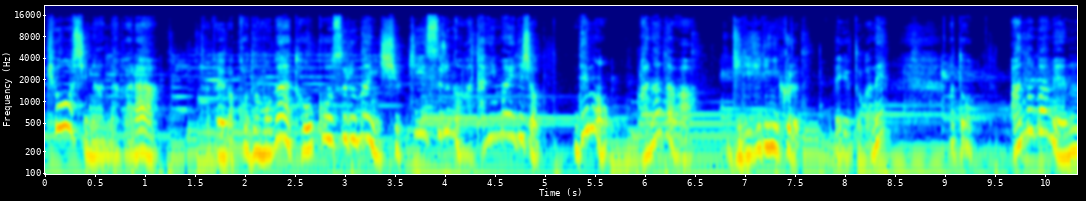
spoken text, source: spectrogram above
教師なんだから例えば子供が登校する前に出勤するのは当たり前でしょ。でもあなたはギリギリに来るっていうとかね。あとあの場面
